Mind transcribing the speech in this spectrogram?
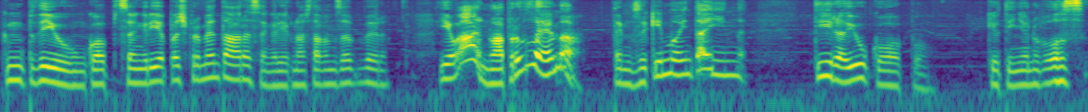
que me pediu um copo de sangria para experimentar, a sangria que nós estávamos a beber. E eu, ah, não há problema, temos aqui muita ainda. Tirei o copo que eu tinha no bolso,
